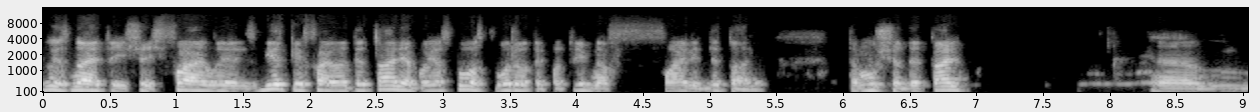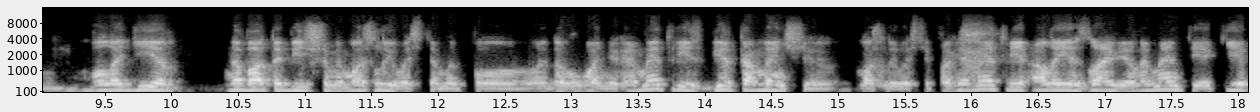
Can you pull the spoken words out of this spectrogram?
ви знаєте, ще файли збірки, файли деталі, обов'язково створювати потрібно в файлі деталі. Тому що деталь е, володіє набагато більшими можливостями по редагуванню геометрії, збірка менші можливості по геометрії, але є зайві елементи, які е,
